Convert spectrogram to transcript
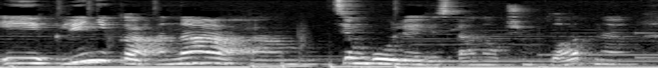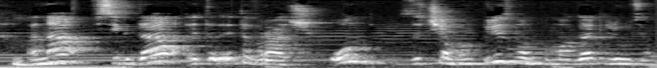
И клиника, она, а, тем более, если она, в общем, платная, mm-hmm. она всегда, это, это врач. Он зачем? Он призван помогать людям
